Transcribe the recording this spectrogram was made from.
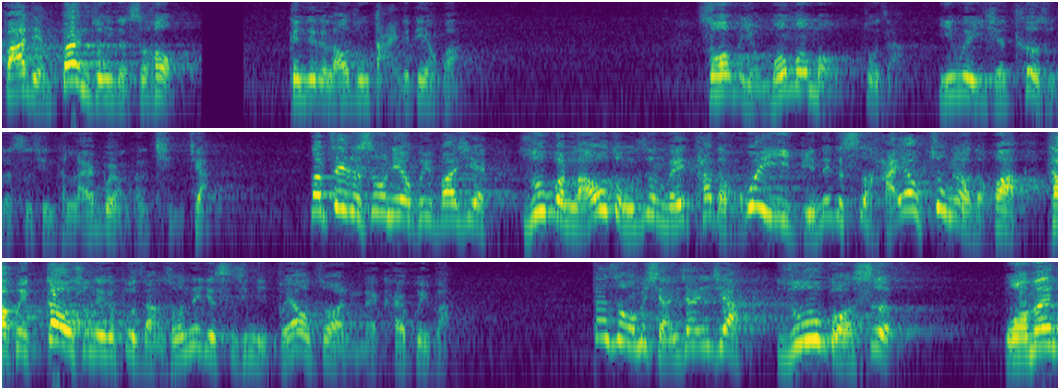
八点半钟的时候，跟这个老总打一个电话，说有某某某部长因为一些特殊的事情，他来不了，他请假。那这个时候你也会发现，如果老总认为他的会议比那个事还要重要的话，他会告诉那个部长说那件事情你不要做，你来开会吧。但是我们想象一下，如果是我们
